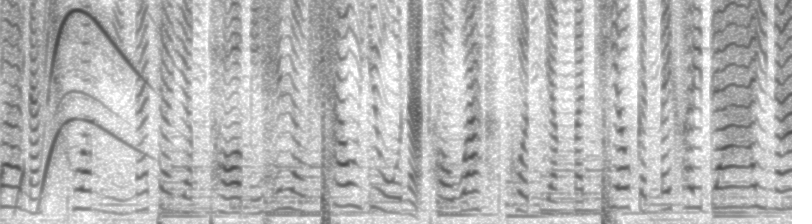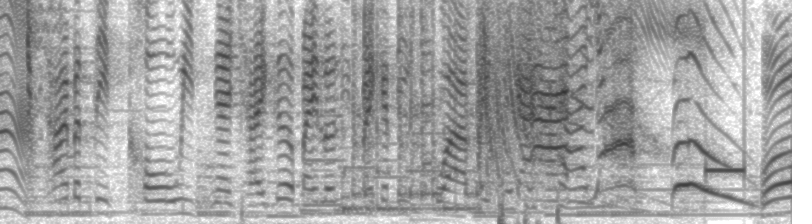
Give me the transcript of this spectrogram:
ว่านะช่วงนี้น่าจะยังพอมีให้เราเช่าอยู่น่ะ เพราะว่าคนยังมาเที่ยวกันไม่ค่อยได้น่ะทายมันติดโควิดไงชายเกิลไปเรารีบไปกันดีกว่าไปใช่กัใช่นว้า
